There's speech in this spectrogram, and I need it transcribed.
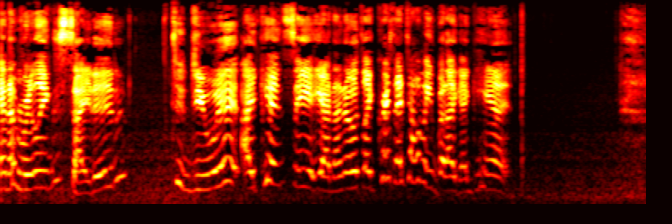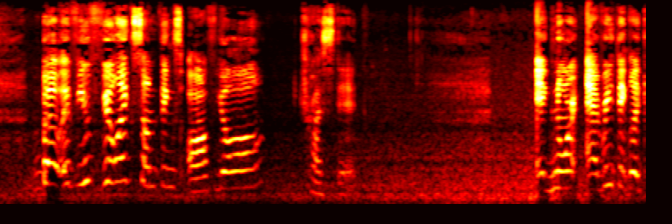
And I'm really excited to do it. I can't say it yet. I know it's like, Chris, I tell me, but like I can't. But if you feel like something's off, y'all, trust it. Ignore everything. Like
